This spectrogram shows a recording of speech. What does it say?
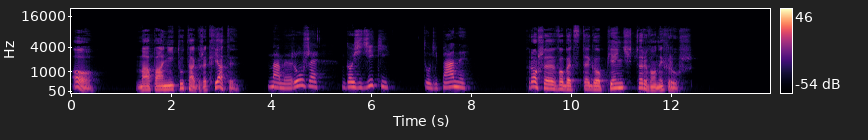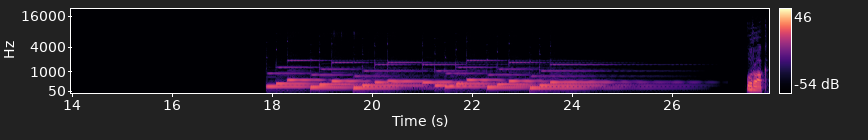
O, ma pani tu także kwiaty. Mamy róże, goździki, tulipany. Proszę wobec tego pięć czerwonych róż. Урок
